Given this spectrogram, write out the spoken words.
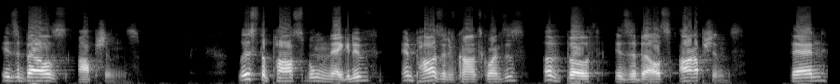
Isabel's Options. List the possible negative and positive consequences of both Isabel's options. Then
